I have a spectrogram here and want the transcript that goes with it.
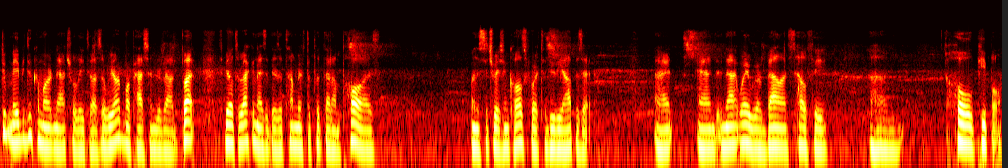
do, maybe do come more naturally to us, or we are more passionate about. But to be able to recognize that there's a time we have to put that on pause when the situation calls for it to do the opposite. All right, and in that way, we're balanced, healthy, um, whole people.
